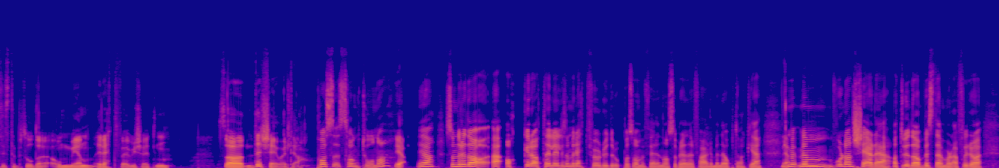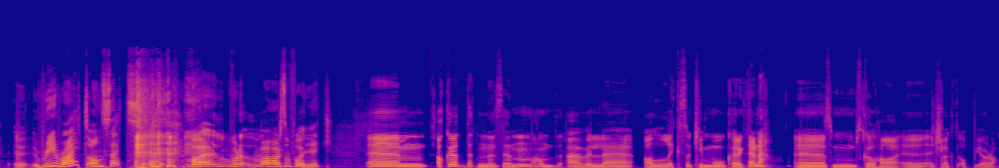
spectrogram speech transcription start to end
siste episode om igjen rett før vi skøyt den. Så det skjer jo hele tida. På sesong to nå? Ja. ja. Som dere da er akkurat, eller liksom rett før du dro på sommerferien, og så ble dere ferdig med det opptaket. Ja. Men, men, hvordan skjer det? At du da bestemmer deg for å uh, rewrite on set? hva, hvor, hva, var det som foregikk? Um, akkurat denne scenen er vel uh, Alex og Kimmo-karakterene. Uh, som skal ha et slags oppgjør, da.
